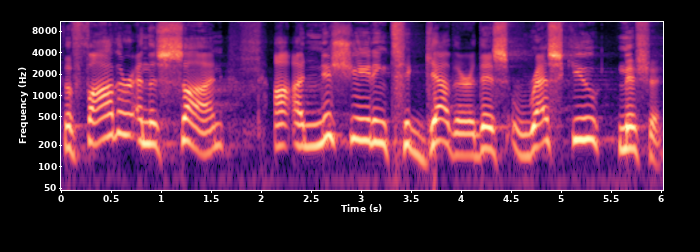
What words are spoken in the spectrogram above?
the Father and the Son uh, initiating together this rescue mission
